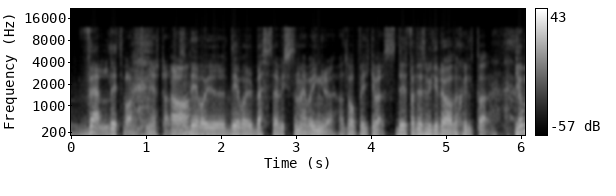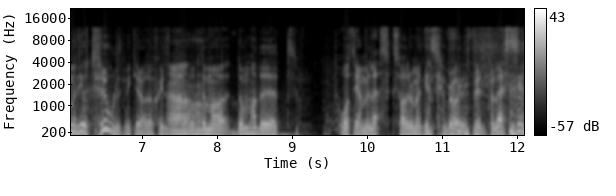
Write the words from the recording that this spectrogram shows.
väldigt varmt om hjärtat. Ja. Alltså, det, var ju, det var ju det bästa jag visste när jag var yngre, att vara på ICA Väst. Det är för att det är så mycket röda skyltar. Ja, men det är otroligt mycket röda skyltar Ja. och de, har, de hade ett Återigen med läsk så hade de ett ganska bra utbud på läsk. eh,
